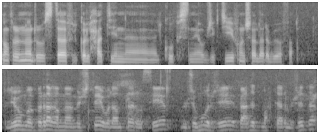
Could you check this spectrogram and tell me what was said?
l'entraîneur وال staff الكل حاطين ال coupe السنة objectif وان شاء الله ربي يوفقنا اليوم بالرغم من الشتاء والأمطار والسير الجمهور جاء بعدد محترم جدا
